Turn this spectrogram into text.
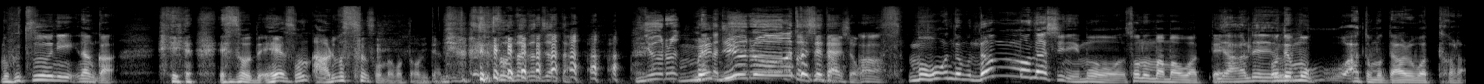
もう普通になんか、いや、え、そうで、え、そん、あります？そんなこと？みたいな。そんな感じだった。ニュル、めなんかニュルーっとしてたでしょ？もう、でも、なんもなしに、もう、そのまま終わって。いやあれほんで、もう、うわーと思って、あれ終わったから。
